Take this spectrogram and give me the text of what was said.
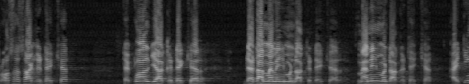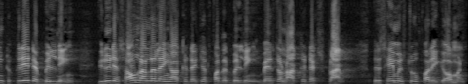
process architecture, technology architecture, data management architecture, management architecture. I think to create a building, you need a sound underlying architecture for the building based on architect's plan. The same is true for e-government.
